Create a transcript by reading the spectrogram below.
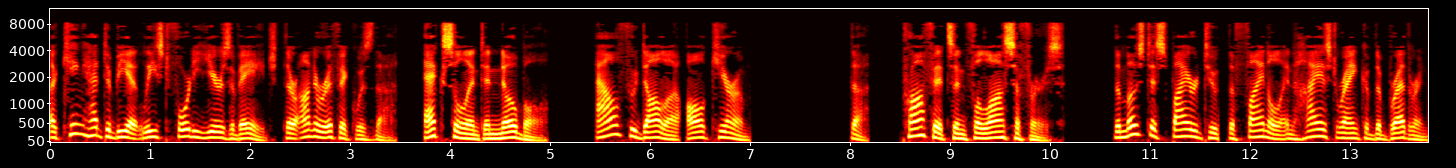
A king had to be at least 40 years of age. Their honorific was the excellent and noble al-fudala al-kiram prophets and philosophers. The most aspired to, the final and highest rank of the brethren,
